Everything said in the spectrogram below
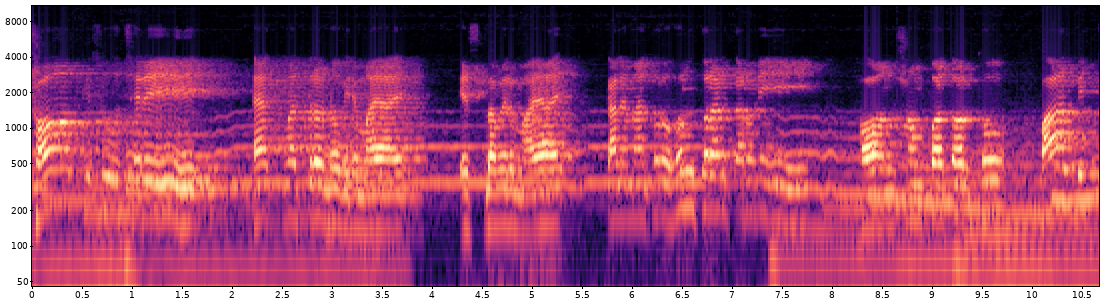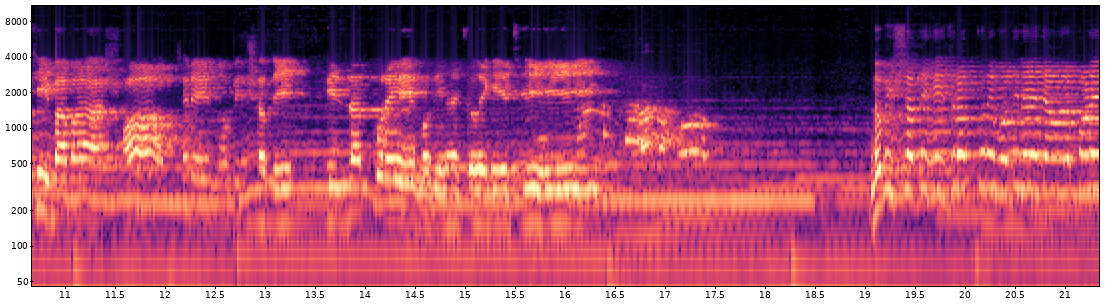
সব কিছু ছেড়ে একমাত্র নবীর মায়ায়, ইসলামের মায়ায় কালেমা গ্রহণ করার কারণে ধন সম্পদ, অর্থ পাল বিচ্ছি বাবা সব ছেড়ে নবীর সাথে হিজরাত করে মদিনায় চলে গিয়েছি। নবীর সাথে হিজরত করে মদিনায় যাওয়ার পরে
